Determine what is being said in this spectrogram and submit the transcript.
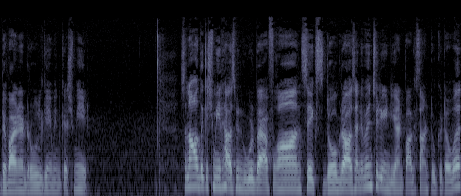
divide and rule game in Kashmir. So now the Kashmir has been ruled by Afghan, Sikhs, Dogras, and eventually India and Pakistan took it over.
